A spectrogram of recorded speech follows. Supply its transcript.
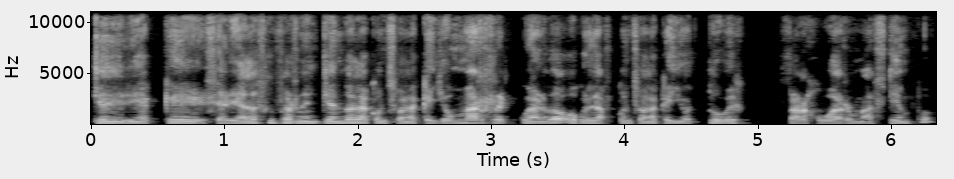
que diría que sería la Super Nintendo la consola que yo más recuerdo o la consola que yo tuve para jugar más tiempo.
